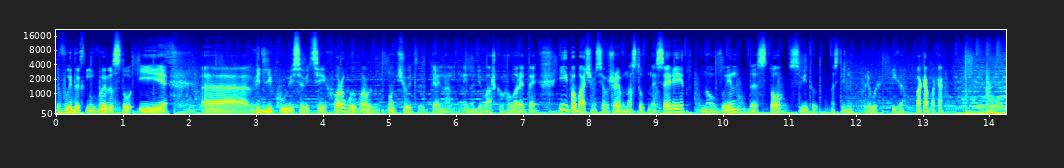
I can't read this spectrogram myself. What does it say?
видихну, виросту і е, відлікуюся від цієї хвороби, бо ну чуєте, реально іноді важко говорити. І побачимося вже в наступній серії новин Д100 світу настільних рольових ігор. Пока-пока. Thank you.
